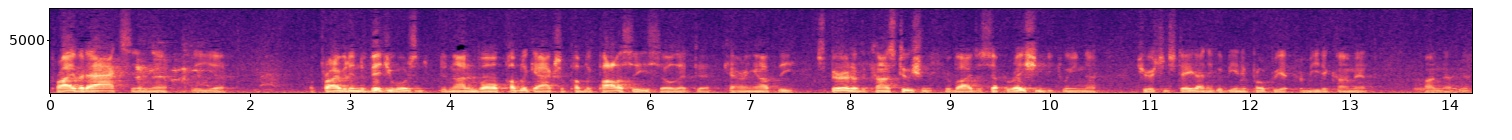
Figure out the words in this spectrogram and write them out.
private acts in uh, the uh, private individuals did not involve public acts or public policies, so that carrying out the spirit of the Constitution, which provides a separation between uh, church and state, I think would be inappropriate for me to comment on uh, this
